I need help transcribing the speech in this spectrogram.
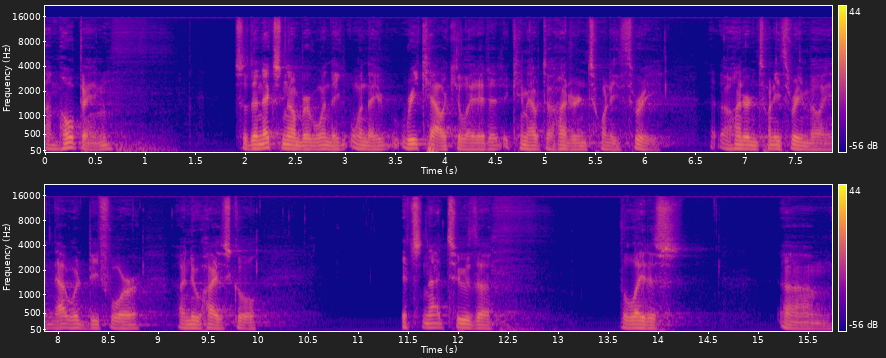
I'm hoping, so the next number, when they, when they recalculated it, it came out to 123, 123 million. That would be for a new high school. It's not to the, the latest um,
